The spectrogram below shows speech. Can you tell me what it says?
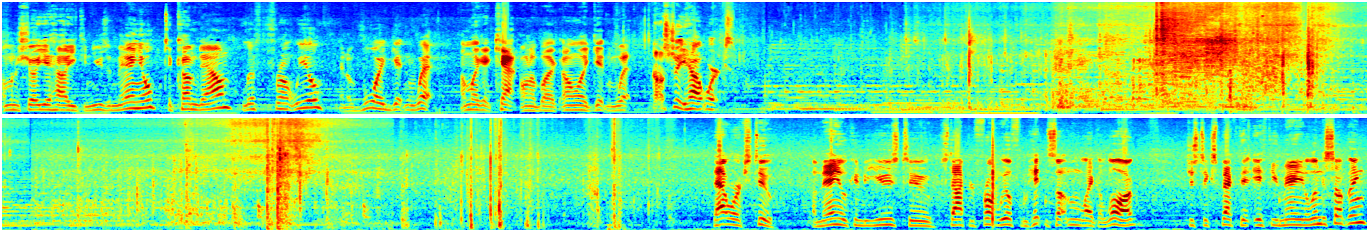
I'm gonna show you how you can use a manual to come down, lift front wheel, and avoid getting wet. I'm like a cat on a bike, I don't like getting wet. I'll show you how it works. That works too. A manual can be used to stop your front wheel from hitting something like a log. Just expect that if you manual into something,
